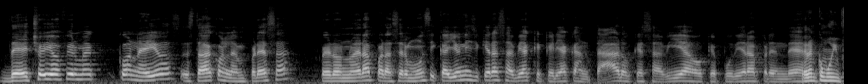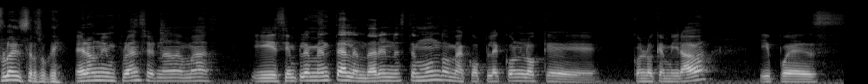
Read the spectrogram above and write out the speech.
De hecho, yo firmé con ellos, estaba con la empresa, pero no era para hacer música. Yo ni siquiera sabía que quería cantar o que sabía o que pudiera aprender. ¿Eran como influencers o qué? Era un influencer nada más. Y simplemente al andar en este mundo me acoplé con lo que, con lo que miraba y pues,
